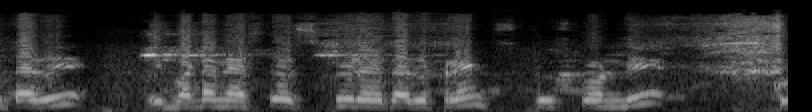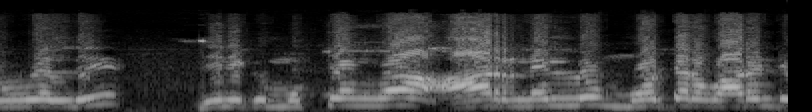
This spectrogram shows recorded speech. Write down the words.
ఉంటుంది. ఈ బటన్ వేస్తే స్పీడ్ అవుతుంది ఫ్రెండ్స్ చూసుకోండి. టువల్ది దీనికి ముఖ్యంగా ఆరు నెలలు మోటార్ వారంటీ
